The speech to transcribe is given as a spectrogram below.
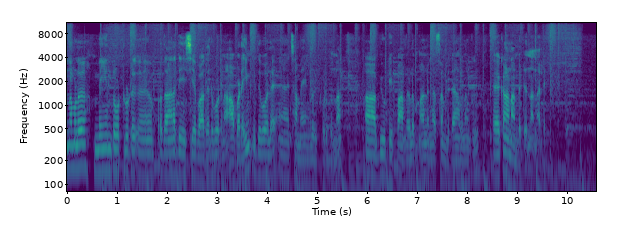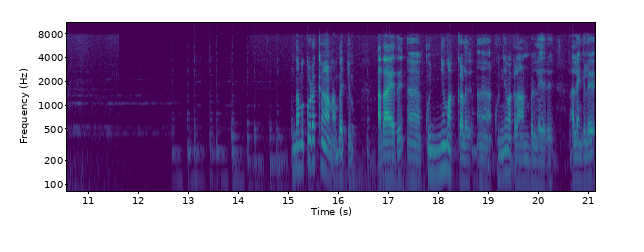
നമ്മൾ മെയിൻ റോഡിലോട്ട് പ്രധാന ദേശീയപാതയിൽ പോയിട്ട് അവിടെയും ഇതുപോലെ ചമയങ്ങൾ ഒരുക്കി കൊടുക്കുന്ന ബ്യൂട്ടി പാർലറുകളും അല്ലെങ്കിൽ സംവിധാനങ്ങളും നമുക്ക് കാണാൻ പറ്റും പറ്റുന്നതല്ലേ നമുക്കിവിടെ കാണാൻ പറ്റും. അതായത് കുഞ്ഞുമക്കൾ കുഞ്ഞുമക്കൾ ആൺപിള്ളേർ അല്ലെങ്കിൽ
